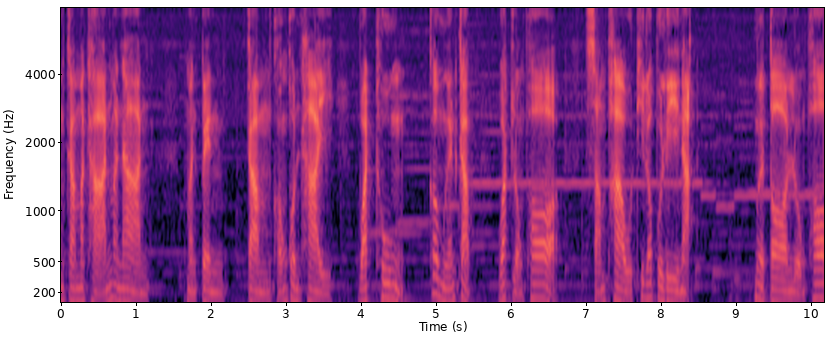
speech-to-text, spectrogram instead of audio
ำกรรมฐานมานาน มันเป็นกรรมของคนไทย วัดทุ่งก็เหมือนกับวัดหลวงพ่อสำเภาที่ลบบุรีน่ะ เมื่อตอนหลวงพ่อ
